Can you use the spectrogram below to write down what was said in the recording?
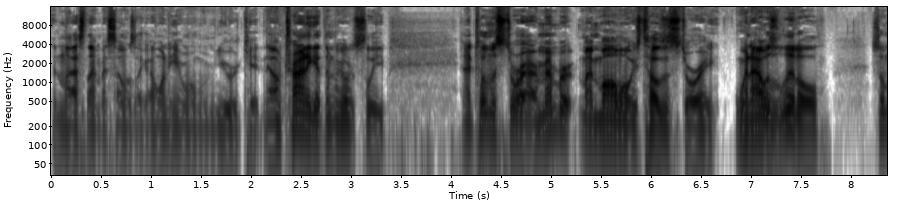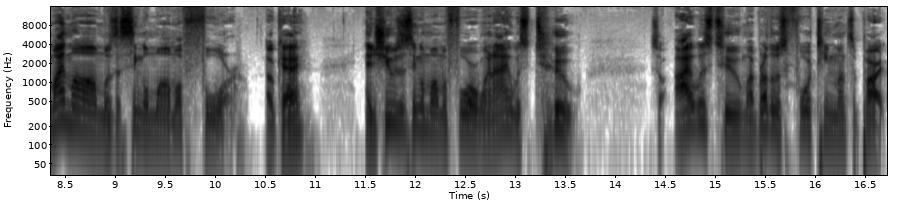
And last night, my son was like, "I want to hear one when you were a kid." Now I'm trying to get them to go to sleep, and I told them a story. I remember my mom always tells a story when I was little. So my mom was a single mom of four, okay, and she was a single mom of four when I was two. So I was two. My brother was 14 months apart.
